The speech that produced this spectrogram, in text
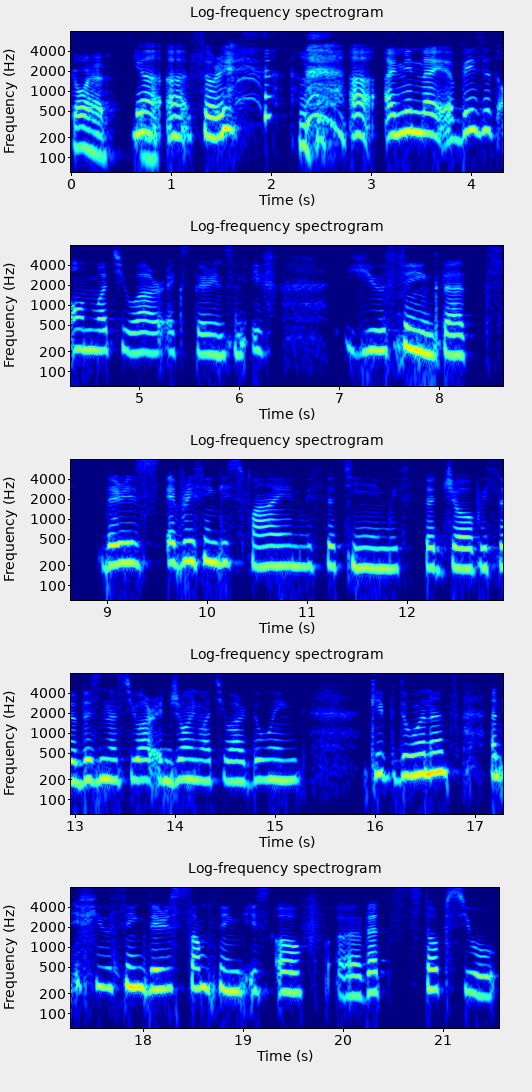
go ahead. Yeah. Uh, sorry. uh, I mean, like, based on what you are experiencing, if you think that there is everything is fine with the team, with the job, with the business, you are enjoying what you are doing, keep doing it. And if you think there is something is off uh, that stops you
